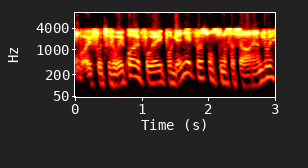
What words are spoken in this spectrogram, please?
Il faut toujours y croire, il faut y aller pour gagner de toute façon, sinon ça sert à rien de jouer.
